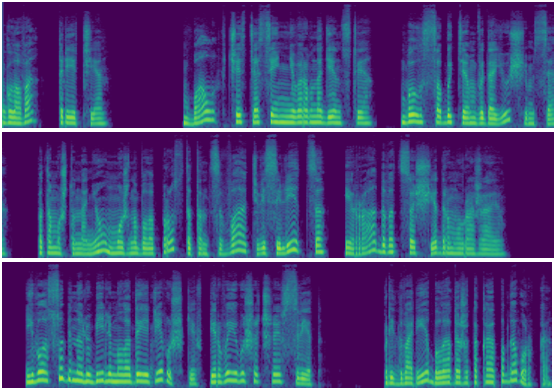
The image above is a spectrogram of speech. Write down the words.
Глава третья. Бал в честь осеннего равноденствия был событием выдающимся, потому что на нем можно было просто танцевать, веселиться и радоваться щедрому урожаю. Его особенно любили молодые девушки, впервые вышедшие в свет. При дворе была даже такая поговорка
